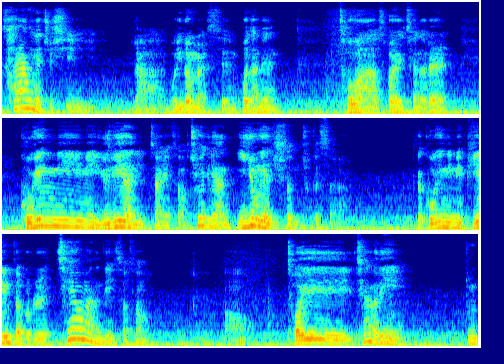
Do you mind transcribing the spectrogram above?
사랑해 주시라 뭐 이런 말씀보다는 저와 저의 채널을 고객님이 유리한 입장에서 최대한 이용해 주셨으면 좋겠어요. 그러니까 고객님이 BMW를 체험하는 데 있어서 어, 저희 채널이 좀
